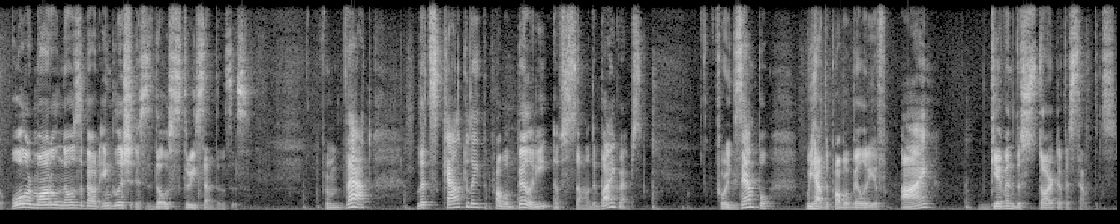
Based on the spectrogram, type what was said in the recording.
So all our model knows about English is those three sentences. From that, let's calculate the probability of some of the bigrams. For example, we have the probability of I given the start of a sentence.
